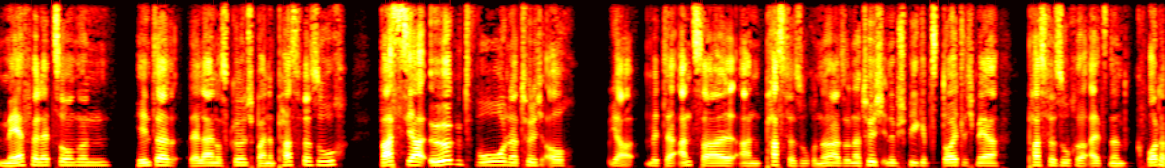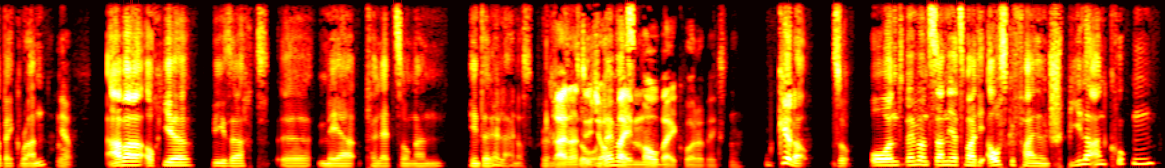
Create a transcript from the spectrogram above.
mehr Verletzungen hinter der of Scrimmage bei einem Passversuch, was ja irgendwo natürlich auch ja, mit der Anzahl an Passversuchen, ne? also natürlich in dem Spiel gibt es deutlich mehr Passversuche als einen Quarterback-Run. Ja. Aber auch hier, wie gesagt, äh, mehr Verletzungen hinter der Line of Scrimmage. Gerade natürlich so, auch bei Mobile Quarterbacks. Ne? Genau. So. Und wenn wir uns dann jetzt mal die ausgefallenen Spiele angucken,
